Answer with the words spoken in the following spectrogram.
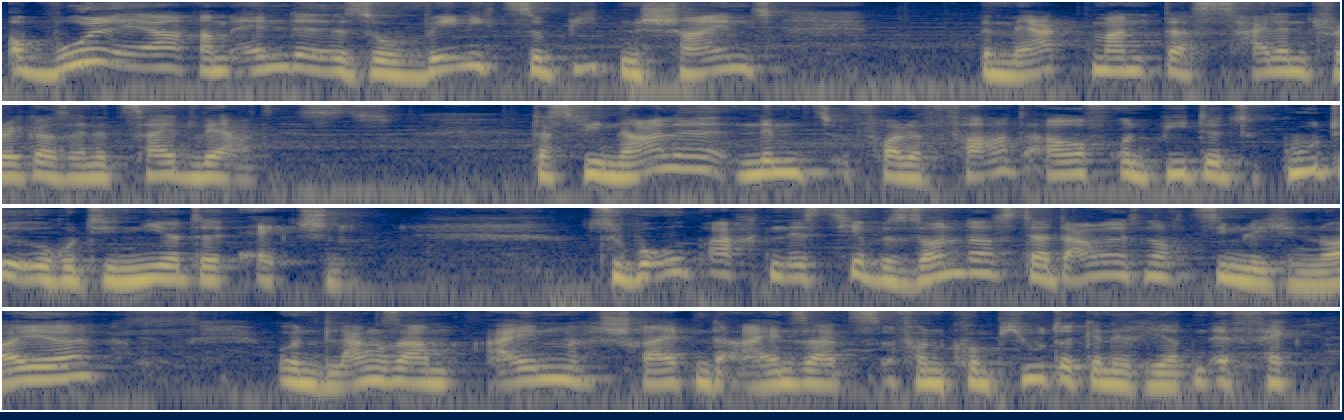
Obwohl er am Ende so wenig zu bieten scheint, bemerkt man, dass Silent Trigger seine Zeit wert ist. Das Finale nimmt volle Fahrt auf und bietet gute routinierte Action. Zu beobachten ist hier besonders der damals noch ziemlich neue und langsam einschreitende Einsatz von computergenerierten Effekten.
